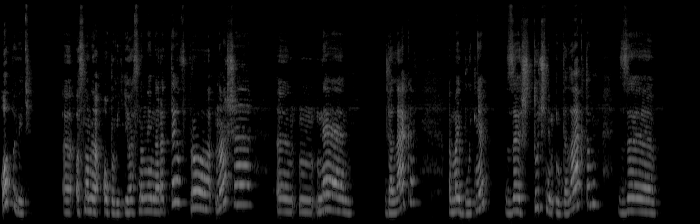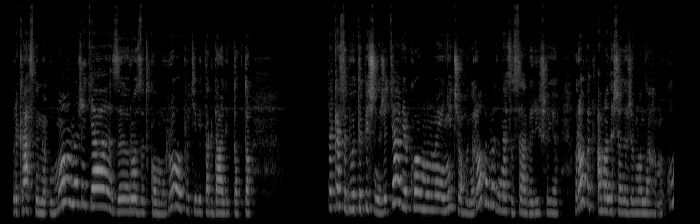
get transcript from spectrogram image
оповідь, е, основна оповідь і основний наратив про наше е, недалеке майбутнє з штучним інтелектом, з прекрасними умовами життя, з розвитком роботів і так далі. Тобто таке собі утопічне життя, в якому ми нічого не робимо, за нас усе вирішує робот, а ми лише лежимо на гамаку,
